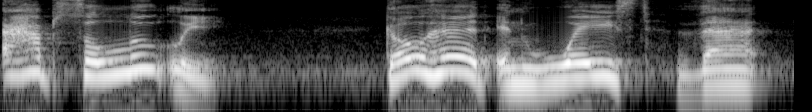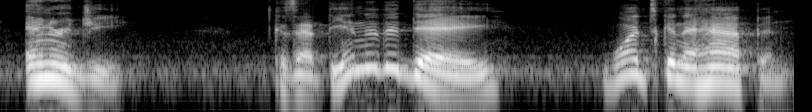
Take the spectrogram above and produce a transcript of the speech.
absolutely. Go ahead and waste that energy. Because at the end of the day, what's going to happen?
